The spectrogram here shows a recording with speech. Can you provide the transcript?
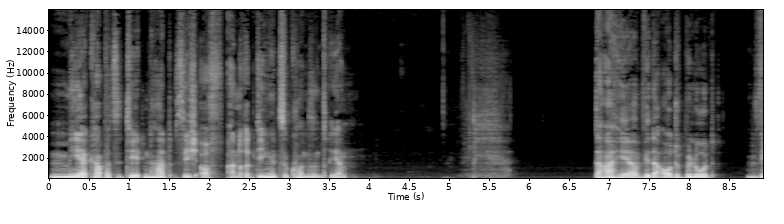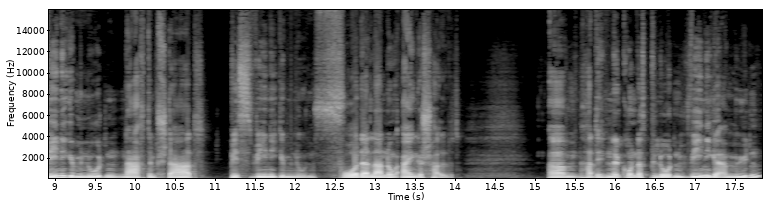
mehr Kapazitäten hat, sich auf andere Dinge zu konzentrieren. Daher wird der Autopilot wenige Minuten nach dem Start bis wenige Minuten vor der Landung eingeschaltet. Ähm, hat den Hintergrund, dass Piloten weniger ermüden,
